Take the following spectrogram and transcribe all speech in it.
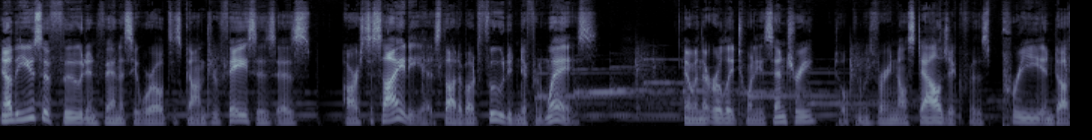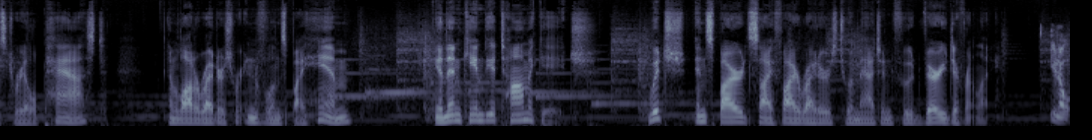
Now, the use of food in fantasy worlds has gone through phases as our society has thought about food in different ways. Now, in the early 20th century, Tolkien was very nostalgic for this pre industrial past, and a lot of writers were influenced by him. And then came the Atomic Age, which inspired sci fi writers to imagine food very differently. You know,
